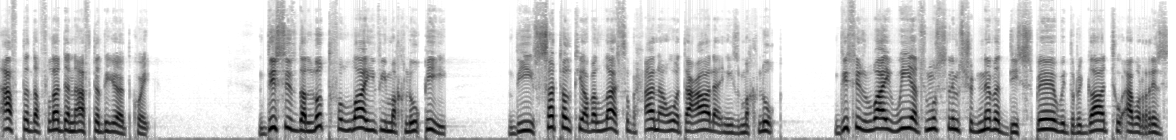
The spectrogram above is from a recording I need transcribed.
after the flood and after the earthquake. This is the lutfullah fi makhluqi, the subtlety of Allah subhanahu wa ta'ala in His makhluk. This is why we as Muslims should never despair with regard to our rizq.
